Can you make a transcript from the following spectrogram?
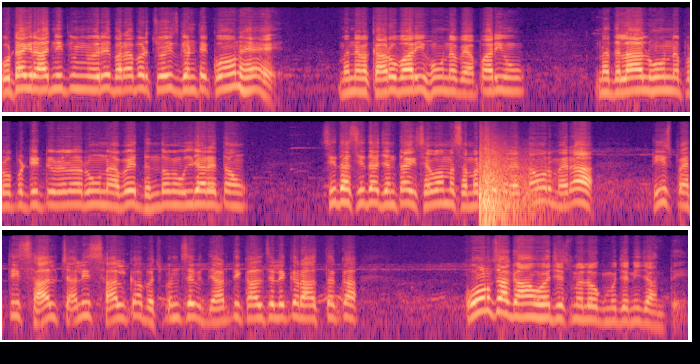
कोटा की राजनीति में मेरे बराबर 24 घंटे कौन है? मैं न कारोबारी हूँ, न व्यापारी हूँ, न दलाल हूँ, न प्रॉपर्टी डीलर हूँ, न अवैध धंधों में उलझा रहता हूँ। सीधा सीधा जनता की सेवा में समर्पित रहता हूँ और मेरा तीस, पैंतीस साल, चालीस साल का बचपन से विद्यार्थी काल से लेकर आज तक का कौन सा गाँव है जिसमें लोग मुझे नहीं जानते?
